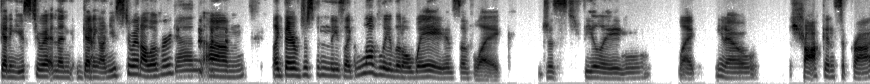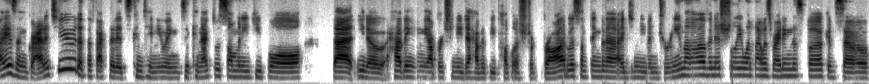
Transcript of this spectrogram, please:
getting used to it and then getting yeah. unused to it all over again um like there have just been these like lovely little waves of like just feeling like you know shock and surprise and gratitude at the fact that it's continuing to connect with so many people that you know having the opportunity to have it be published abroad was something that i didn't even dream of initially when i was writing this book and so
